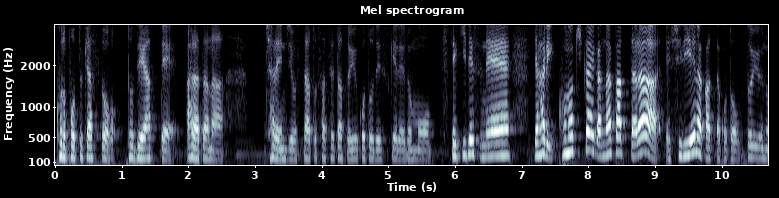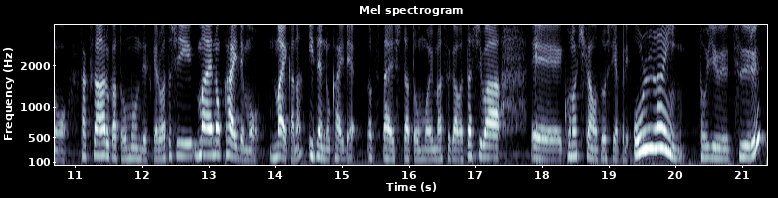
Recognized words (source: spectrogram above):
このポッドキャストと出会って、新たなチャレンジをスタートさせたということですけれども、素敵ですね。やはり、この機会がなかったら、知り得なかったことというのをたくさんあるかと思うんですけど、私、前の回でも、前かな？以前の回でお伝えしたと思いますが、私は、えーこの期間を通してやっぱりオンラインというツール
